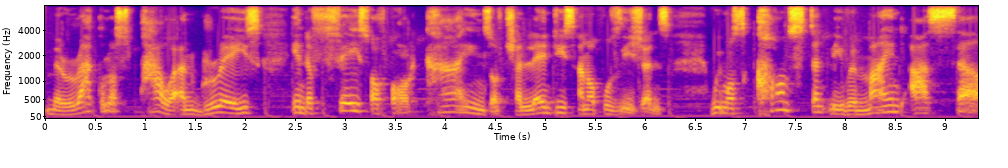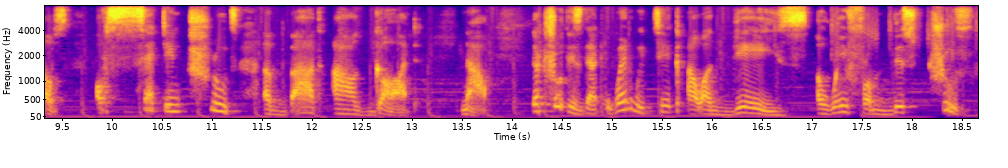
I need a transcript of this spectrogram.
miraculous power and grace in the face of all kinds of challenges and oppositions, we must constantly remind ourselves of certain truths about our God. Now, the truth is that when we take our gaze away from this truth,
